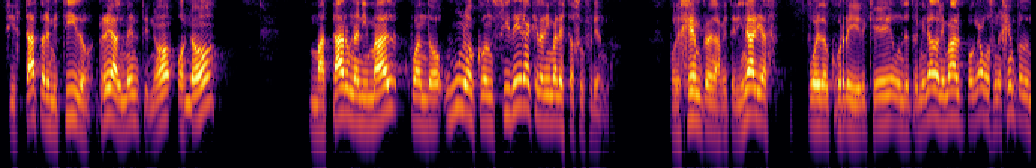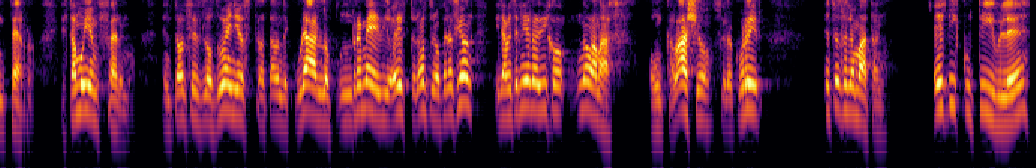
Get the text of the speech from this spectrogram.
si está permitido realmente no o no, matar un animal cuando uno considera que el animal está sufriendo. Por ejemplo, en las veterinarias puede ocurrir que un determinado animal, pongamos un ejemplo de un perro, está muy enfermo. Entonces los dueños trataron de curarlo, un remedio, esto, lo otro, una operación, y la veterinaria dijo, no va más. O un caballo, suele ocurrir. Entonces lo matan. Es discutible,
